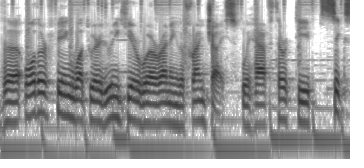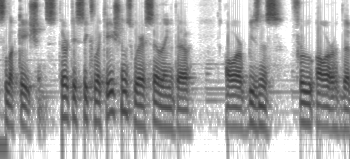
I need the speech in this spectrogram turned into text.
The other thing what we are doing here, we're running the franchise. We have 36 locations. 36 locations, we're selling the our business through our the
